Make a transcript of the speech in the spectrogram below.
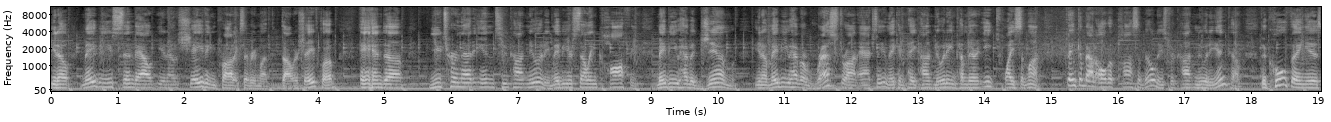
You know maybe you send out you know shaving products every month Dollar Shave Club and uh, you turn that into continuity. Maybe you're selling coffee. Maybe you have a gym. You know maybe you have a restaurant actually and they can pay continuity and come there and eat twice a month. Think about all the possibilities for continuity income. The cool thing is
